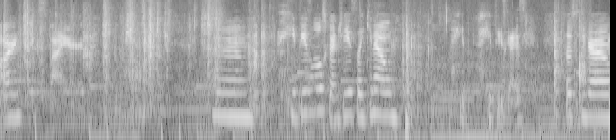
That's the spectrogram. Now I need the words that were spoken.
aren't expired. Um I hate these little scrunchies, like you know I hate, I hate these guys. So can go.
